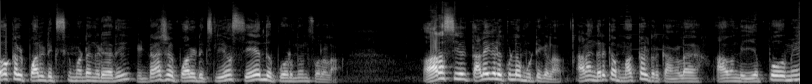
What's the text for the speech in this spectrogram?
லோக்கல் பாலிடிக்ஸ்க்கு மட்டும் கிடையாது இன்டர்நேஷனல் பாலிடிக்ஸ்லேயும் சேர்ந்து போகிறதுன்னு சொல்லலாம். அரசியல் தலைகளுக்குள்ளே முட்டிக்கலாம். ஆனால் அங்கே இருக்க மக்கள் இருக்காங்களே அவங்க எப்போவுமே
